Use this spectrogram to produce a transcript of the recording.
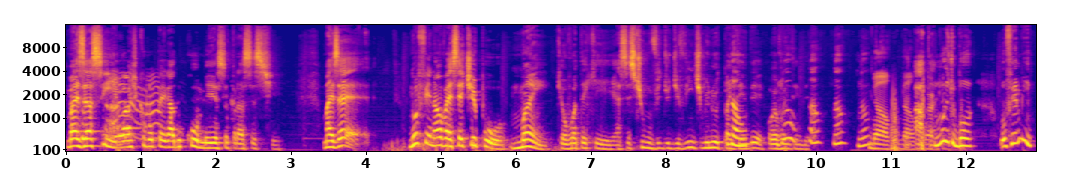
Mas é assim, eu acho que eu vou pegar do começo pra assistir. Mas é. No final vai ser tipo, mãe, que eu vou ter que assistir um vídeo de 20 minutos pra Não, entender? Ou eu vou não, entender? não, não, não. Não, não. Ah, tá. que Muito de boa. O filme,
